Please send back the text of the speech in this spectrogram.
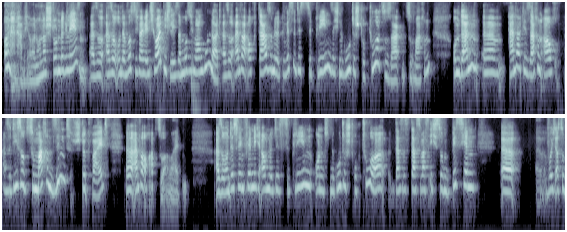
Und dann habe ich aber noch eine Stunde gelesen. Also, also, und da wusste ich, weil wenn ich heute nicht lese, dann muss ich morgen 100. Also einfach auch da so eine gewisse Disziplin, sich eine gute Struktur zu, sagen, zu machen, um dann ähm, einfach die Sachen auch, also die so zu machen sind, Stück weit, äh, einfach auch abzuarbeiten. Also, und deswegen finde ich auch eine Disziplin und eine gute Struktur, das ist das, was ich so ein bisschen äh, wo ich auch so,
